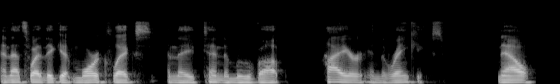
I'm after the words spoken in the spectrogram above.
and that's why they get more clicks and they tend to move up higher in the rankings. Now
